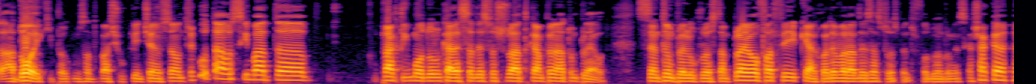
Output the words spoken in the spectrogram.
a două echipe, cum s-a întâmplat și cu Clincenu în trecut, au schimbat uh, practic modul în care s-a desfășurat campionatul în play-out. Să se întâmple lucrul ăsta în play-off ar fi chiar cu adevărat dezastruos pentru fotbalul românesc. Așa că,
